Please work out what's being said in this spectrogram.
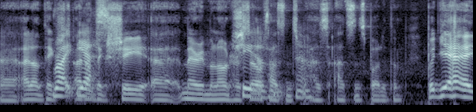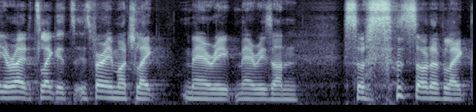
Uh, I don't think Right, I don't think she uh, Mary Malone herself hasn't no. has hasn't spotted them. But yeah, you're right. It's like it's it's very much like Mary Mary's on so, sort of like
